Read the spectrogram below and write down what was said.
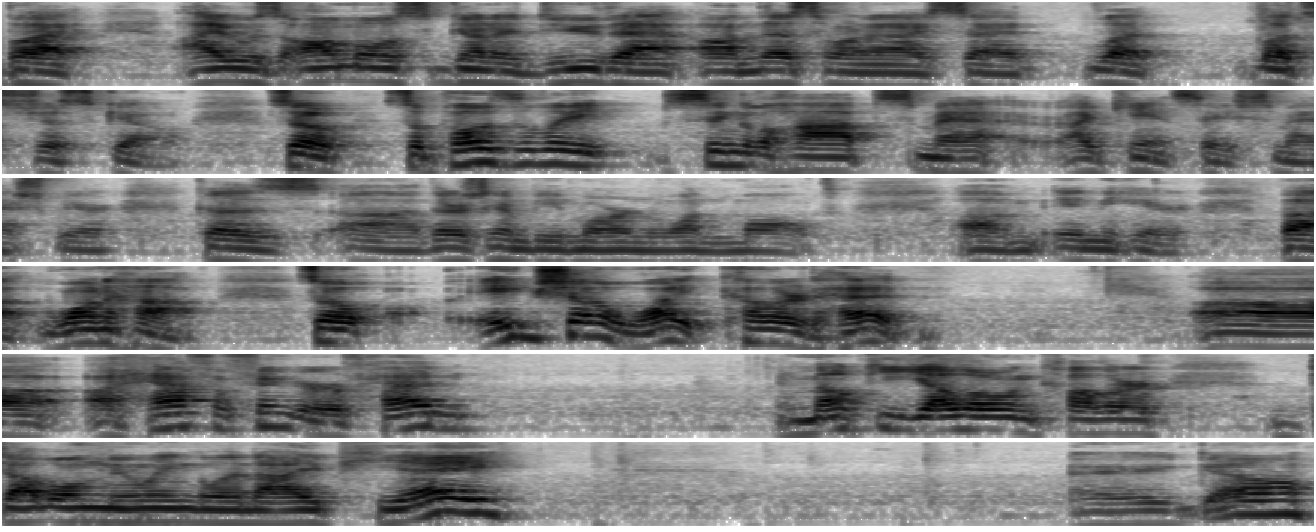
But I was almost gonna do that on this one, and I said let let's just go. So supposedly single hop smash. I can't say smash beer because uh, there's gonna be more than one malt um, in here, but one hop. So eggshell white colored head uh, a half a finger of head, milky yellow in color, double New England IPA. There you go.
